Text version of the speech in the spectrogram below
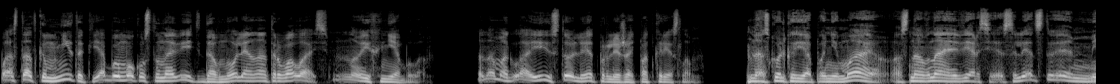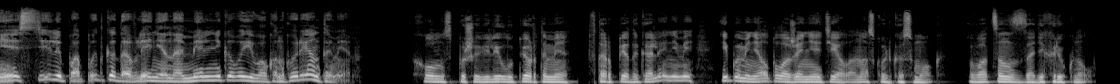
«По остаткам ниток я бы мог установить, давно ли она оторвалась, но их не было. Она могла и сто лет пролежать под креслом. Насколько я понимаю, основная версия следствия — месть или попытка давления на Мельникова его конкурентами. Холмс пошевелил упертыми в торпедо коленями и поменял положение тела, насколько смог. Ватсон сзади хрюкнул.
